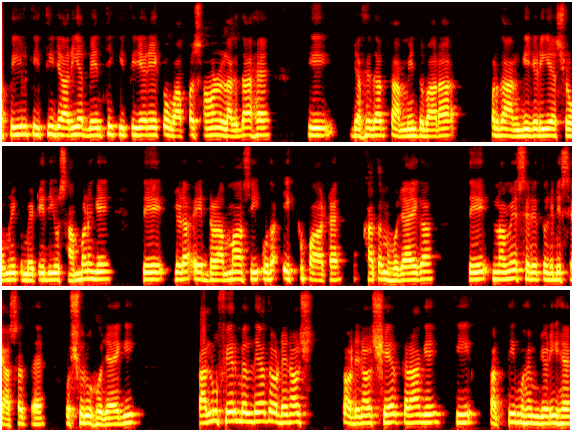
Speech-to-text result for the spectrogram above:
ਅਪੀਲ ਕੀਤੀ ਜਾ ਰਹੀ ਹੈ, ਬੇਨਤੀ ਕੀਤੀ ਜਾ ਰਹੀ ਹੈ ਕਿ ਉਹ ਵਾਪਸ ਆਉਣ ਲੱਗਦਾ ਹੈ ਕਿ ਜਥੇਦਾਰ ਧਾਮੀ ਦੁਬਾਰਾ ਪ੍ਰਧਾਨਗੀ ਜਿਹੜੀ ਹੈ ਸ਼੍ਰੋਮਣੀ ਕਮੇਟੀ ਦੀ ਉਹ ਸਾਂਭਣਗੇ ਤੇ ਜਿਹੜਾ ਇਹ ਡਰਾਮਾ ਸੀ ਉਹਦਾ ਇੱਕ ਪਾਰਟ ਹੈ, ਉਹ ਖਤਮ ਹੋ ਜਾਏਗਾ ਤੇ ਨਵੇਂ ਸਿਰੇ ਤੋਂ ਜਿਹੜੀ ਸਿਆਸਤ ਹੈ ਉਹ ਸ਼ੁਰੂ ਹੋ ਜਾਏਗੀ। ਕੱਲ ਨੂੰ ਫੇਰ ਮਿਲਦੇ ਆ ਤੁਹਾਡੇ ਨਾਲ ਤੁਹਾਡੇ ਨਾਲ ਸ਼ੇਅਰ ਕਰਾਂਗੇ ਕਿ ਭਰਤੀ ਮੁਹਿੰਮ ਜਿਹੜੀ ਹੈ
